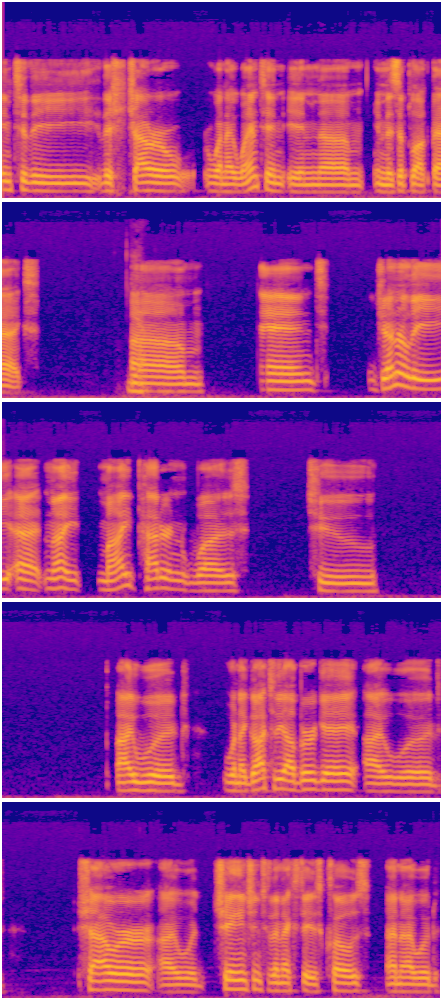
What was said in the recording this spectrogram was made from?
into the the shower when I went in in um, in the Ziploc bags. Yeah. Um, and generally at night, my pattern was to I would when I got to the albergue, I would shower, I would change into the next day's clothes, and I would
